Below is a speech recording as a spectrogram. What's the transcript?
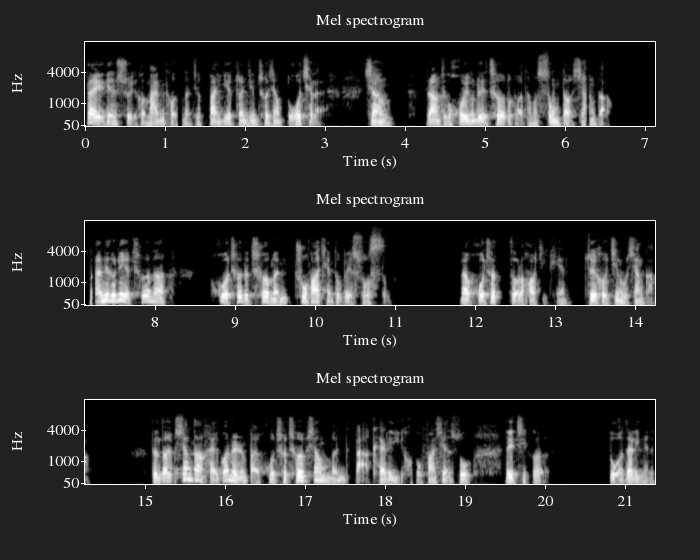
带一点水和馒头呢，就半夜钻进车厢躲起来，想让这个货运列车把他们送到香港。那那个列车呢？货车的车门出发前都被锁死了，那火车走了好几天，最后进入香港。等到香港海关的人把火车车厢门打开了以后，发现说那几个躲在里面的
